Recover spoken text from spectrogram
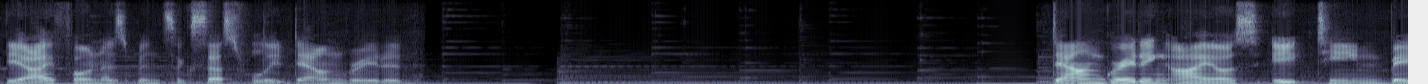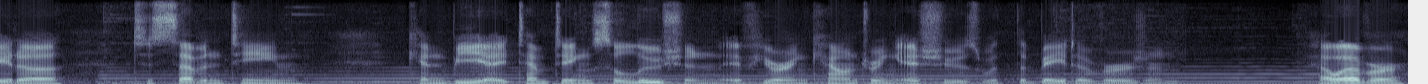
the iPhone has been successfully downgraded. Downgrading iOS 18 beta to 17 can be a tempting solution if you're encountering issues with the beta version. However,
